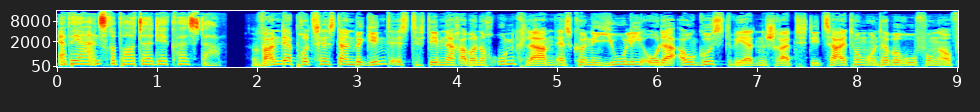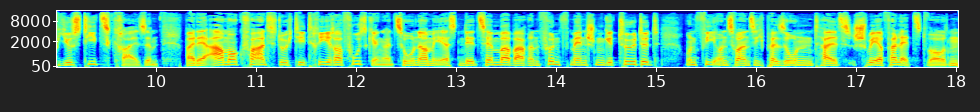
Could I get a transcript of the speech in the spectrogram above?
RPA1-Reporter Dirk Köster. Wann der Prozess dann beginnt, ist demnach aber noch unklar. Es könne Juli oder August werden, schreibt die Zeitung unter Berufung auf Justizkreise. Bei der Amokfahrt durch die Trierer Fußgängerzone am 1. Dezember waren fünf Menschen getötet und 24 Personen teils schwer verletzt worden.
